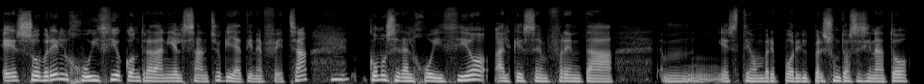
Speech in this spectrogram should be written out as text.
es sobre el juicio contra Daniel Sancho, que ya tiene fecha. Mm. ¿Cómo será el juicio al que se enfrenta mm, este hombre por el presunto asesinato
